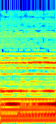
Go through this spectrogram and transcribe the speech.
Oh.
